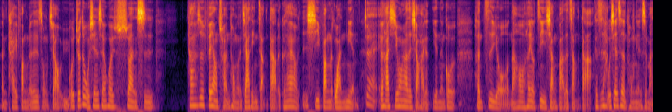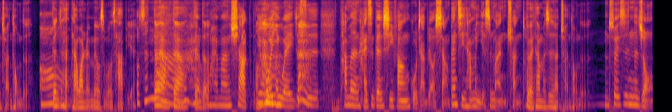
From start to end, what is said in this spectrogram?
很开放的那种教育。我觉得我先生会算是，他是非常传统的家庭长大的，可是他有西方的观念，对所以他希望他的小孩也能够很自由，然后很有自己想法的长大。可是我先生的童年是蛮传统的，哦跟台台湾人没有什么差别。哦，真的、对啊对啊真的我还蛮 shocked，的 因为我以为就是他们还是跟西方国家比较像，但其实他们也是蛮传统。对他们是很传统的，嗯，所以是那种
